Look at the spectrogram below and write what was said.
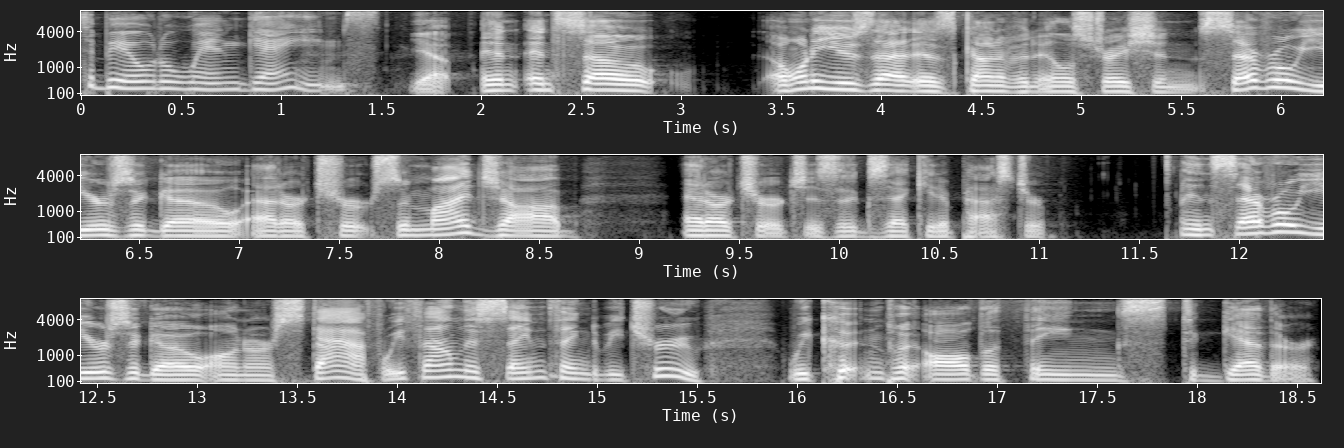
to be able to win games. Yeah, and and so I want to use that as kind of an illustration. Several years ago at our church, so my job at our church is executive pastor. And several years ago on our staff, we found this same thing to be true. We couldn't put all the things together,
